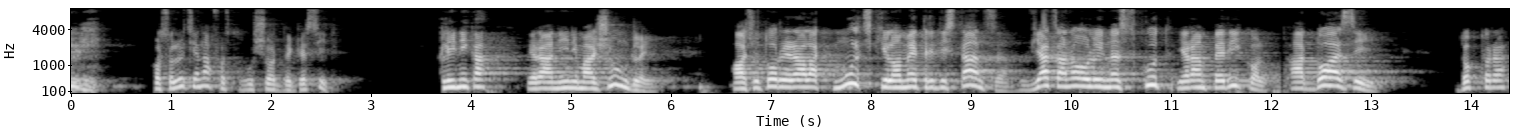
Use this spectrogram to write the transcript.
o soluție n-a fost ușor de găsit. Clinica era în inima junglei. Ajutorul era la mulți kilometri distanță. Viața noului născut era în pericol. A doua zi, doctora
